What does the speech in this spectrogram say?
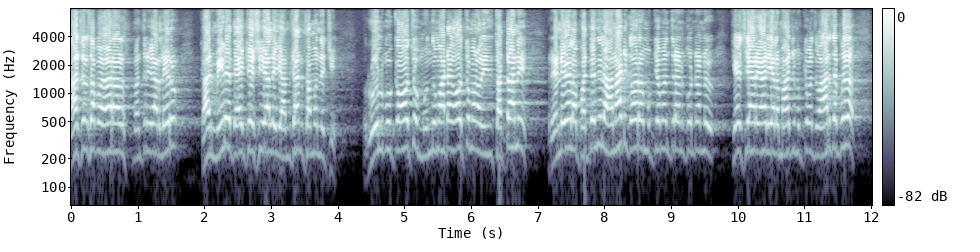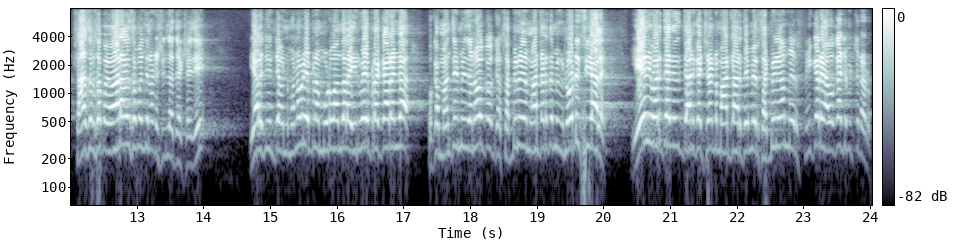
శాసనసభ వ్యవహారాల మంత్రి గారు లేరు కానీ మీరే దయచేసి ఇవాళ ఈ అంశానికి సంబంధించి రూల్ బుక్ కావచ్చు ముందు మాట కావచ్చు మనం ఈ చట్టాన్ని రెండు వేల పద్దెనిమిదిలో ఆనాటి గౌరవ ముఖ్యమంత్రి అనుకుంటున్నాడు కేసీఆర్ గారు ఇలా మాజీ ముఖ్యమంత్రి వారి దగ్గర శాసనసభ వ్యవహారాలకు సంబంధించిన నడిచింది అధ్యక్ష ఇది. ఇలా మనోడు చెప్పిన మూడు వందల ఇరవై ప్రకారంగా ఒక మంత్రి మీదనో ఒక సభ్యుని మీద మాట్లాడితే మీకు నోటీస్ ఇవ్వాలి. ఏది పడితే దానికి వచ్చినట్టు మాట్లాడితే మీరు సభ్యునిగా మీరు స్పీకర్గా అవకాశం ఇచ్చినారు.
